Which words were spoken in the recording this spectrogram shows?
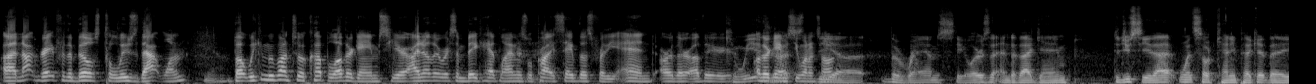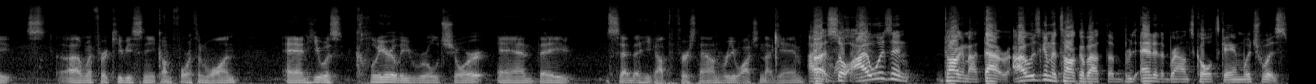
Uh, not great for the Bills to lose that one, Yeah. but we can move on to a couple other games here. I know there were some big headliners. We'll probably save those for the end. Are there other Can we other games you want to the, talk? Uh, the Rams Steelers, the end of that game. Did you see that? Went so Kenny Pickett they uh, went for a QB sneak on fourth and one, and he was clearly ruled short, and they said that he got the first down. Were you watching that game? Uh, didn't so watch that I game. wasn't talking about that. I was going to talk about the end of the Browns Colts game, which was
